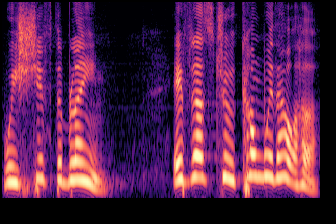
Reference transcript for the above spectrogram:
we shift the blame. If that's true, come without her.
